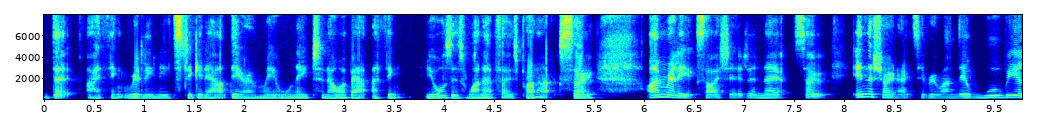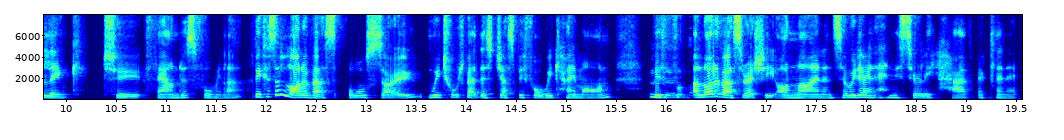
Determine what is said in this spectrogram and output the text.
that I think really needs to get out there and we all need to know about. I think yours is one of those products. So I'm really excited. And so in the show notes, everyone, there will be a link to founders formula because a lot of us also we talked about this just before we came on before, mm-hmm. a lot of us are actually online and so we don't necessarily have a clinic.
